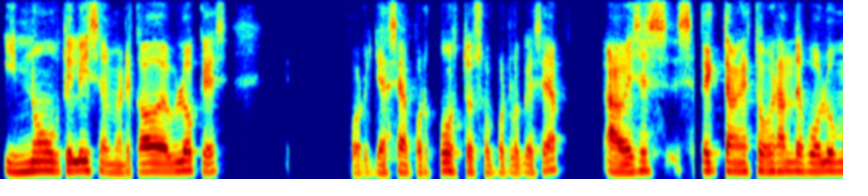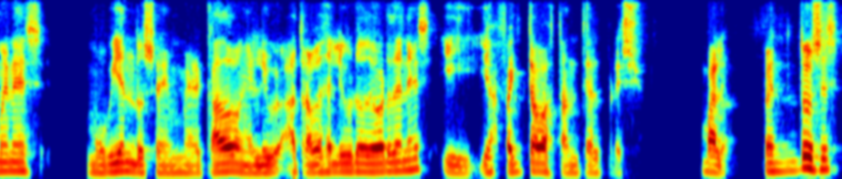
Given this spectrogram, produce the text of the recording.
y no utiliza el mercado de bloques, por, ya sea por costos o por lo que sea, a veces se detectan estos grandes volúmenes moviéndose en mercado en el, a través del libro de órdenes y, y afecta bastante al precio. Vale, pues entonces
